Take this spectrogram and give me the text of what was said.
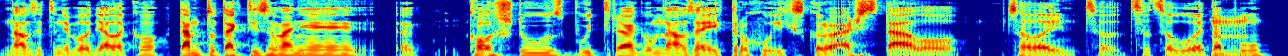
naozaj to nebolo ďaleko. Tamto taktizovanie e, koštu s Buitragom naozaj trochu ich skoro až stálo celej, cel, celú etapu, mm.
